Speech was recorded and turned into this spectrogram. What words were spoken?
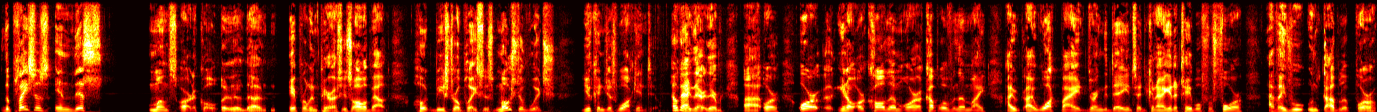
the places in this month's article, uh, the April in Paris, it's all about haute bistro places, most of which you can just walk into. Okay. they're they're uh, or or uh, you know or call them or a couple of them. I I I walked by during the day and said, "Can I get a table for four? Avez-vous une table pour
